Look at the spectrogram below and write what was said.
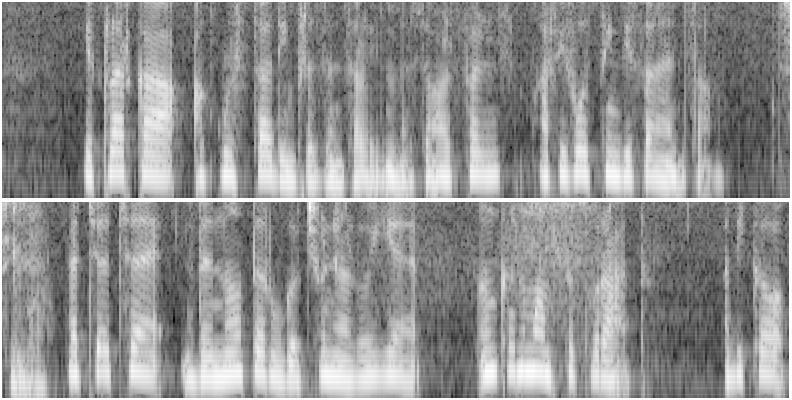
e clar că a gustat din prezența lui Dumnezeu, altfel ar fi fost indiferența. Sigur. Dar ceea ce denotă rugăciunea lui e, încă nu m-am săturat. Adică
